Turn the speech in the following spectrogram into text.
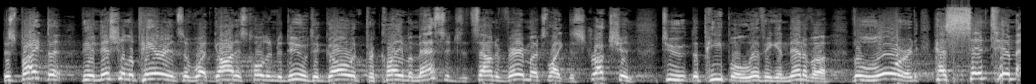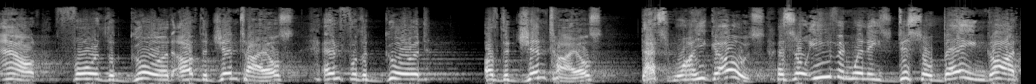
Despite the, the initial appearance of what God has told him to do, to go and proclaim a message that sounded very much like destruction to the people living in Nineveh, the Lord has sent him out for the good of the Gentiles and for the good of the Gentiles. That's why he goes. And so even when he's disobeying God,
